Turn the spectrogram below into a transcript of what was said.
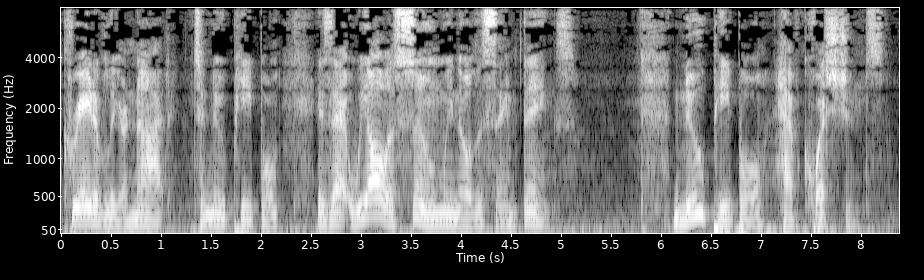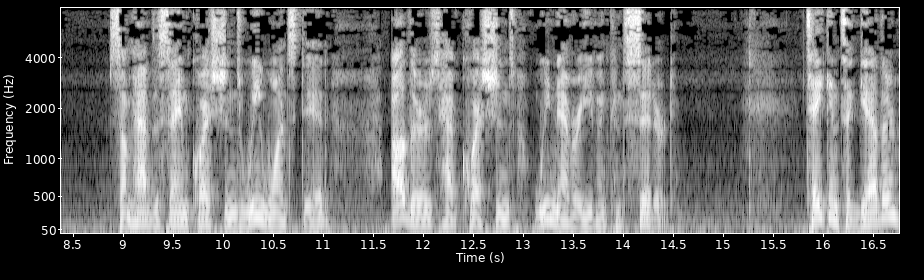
creatively or not, to new people is that we all assume we know the same things. New people have questions. Some have the same questions we once did. Others have questions we never even considered. Taken together,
